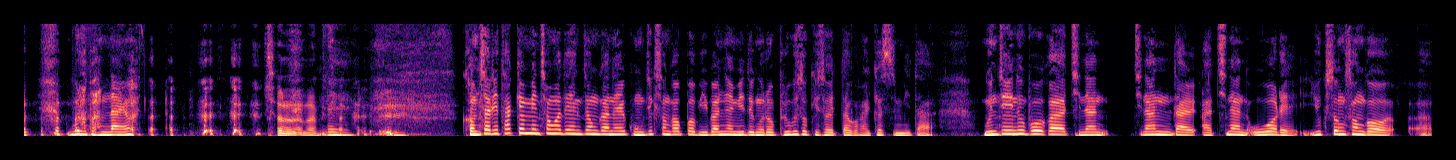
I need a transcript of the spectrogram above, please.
물어봤나요? 저는 안 합니다. 네. 검찰이 탁현민 청와대 행정관을 공직선거법 위반 혐의 등으로 불구속 기소했다고 밝혔습니다. 문재인 후보가 지난 지난달 아 지난 5월에 육성 선거 아,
